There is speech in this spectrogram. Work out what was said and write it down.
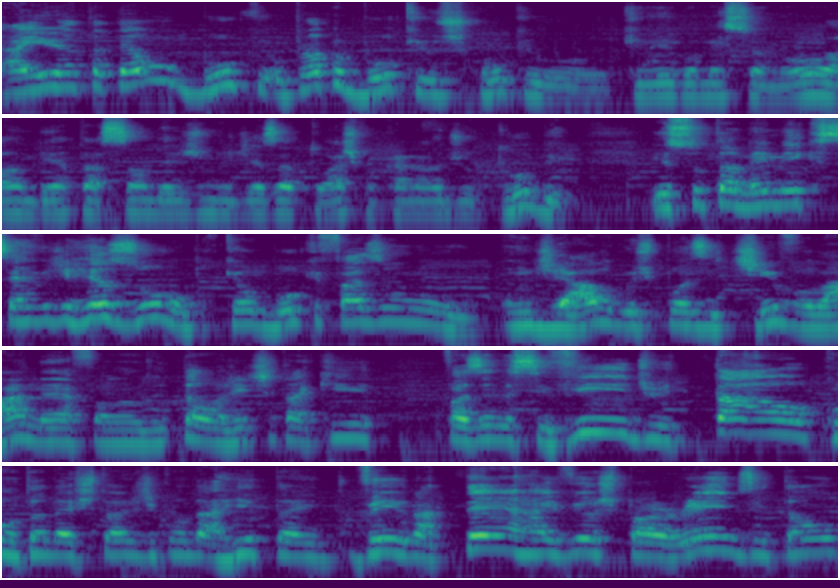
aí entra até o book, o próprio book, o Skull que o, que o Igor mencionou, a ambientação deles nos dias atuais com o canal de YouTube. Isso também meio que serve de resumo, porque o book faz um, um diálogo expositivo lá, né? Falando, então, a gente tá aqui fazendo esse vídeo e tal, contando a história de quando a Rita veio na Terra e veio os Power Rangers, então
